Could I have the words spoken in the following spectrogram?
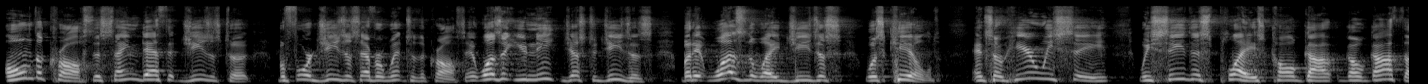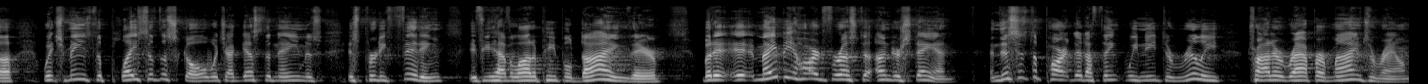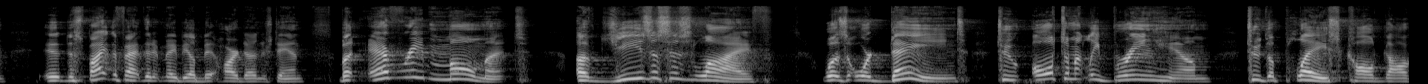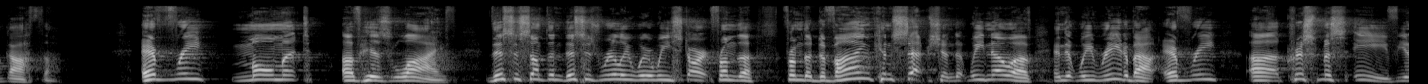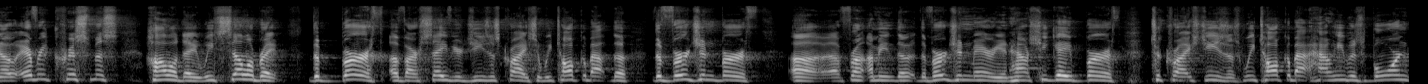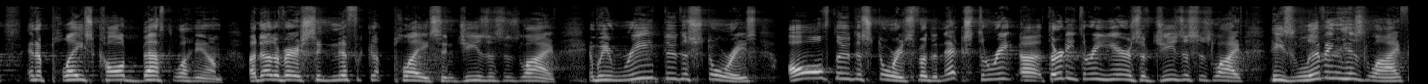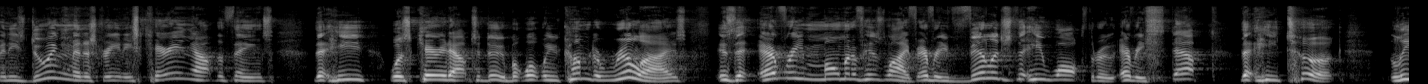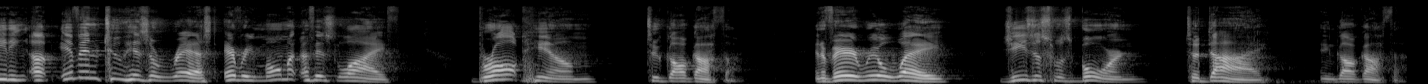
on the cross, the same death that Jesus took, before Jesus ever went to the cross. It wasn't unique just to Jesus, but it was the way Jesus was killed. And so here we see we see this place called Golgotha, which means the place of the skull, which I guess the name is, is pretty fitting if you have a lot of people dying there. But it, it may be hard for us to understand. And this is the part that I think we need to really try to wrap our minds around, it, despite the fact that it may be a bit hard to understand. But every moment of Jesus' life was ordained to ultimately bring him to the place called Golgotha. Every moment of his life. This is something, this is really where we start from the, from the divine conception that we know of and that we read about every uh, Christmas Eve. You know, every Christmas holiday, we celebrate the birth of our Savior Jesus Christ. And we talk about the, the virgin birth uh, from, I mean, the, the Virgin Mary and how she gave birth to Christ Jesus. We talk about how he was born in a place called Bethlehem, another very significant place in Jesus' life. And we read through the stories, all through the stories, for the next three, uh, 33 years of Jesus' life, he's living his life and he's doing ministry and he's carrying out the things that he was carried out to do. But what we come to realize is that every moment of his life, every village that he walked through, every step that he took leading up even to his arrest, every moment of his life brought him to Golgotha. In a very real way, Jesus was born to die in Golgotha.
